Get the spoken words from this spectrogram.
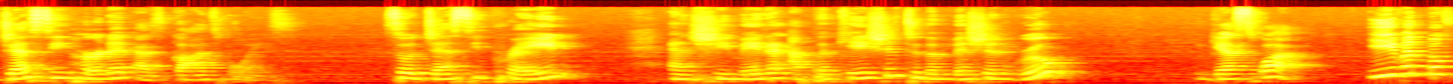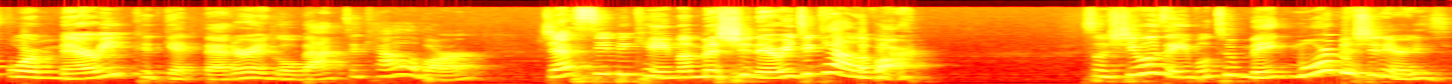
Jessie heard it as God's voice. So Jessie prayed and she made an application to the mission group. And guess what? Even before Mary could get better and go back to Calabar, Jessie became a missionary to Calabar. So she was able to make more missionaries.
